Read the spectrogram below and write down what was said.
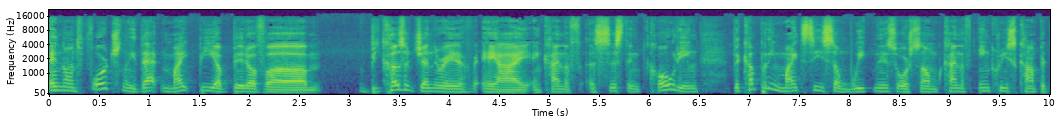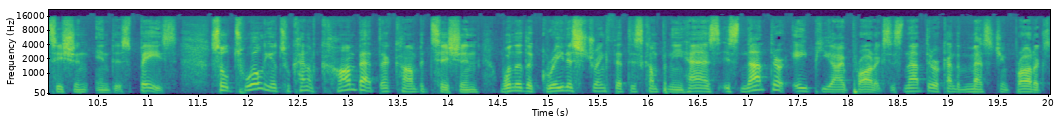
And unfortunately, that might be a bit of a um, because of generative AI and kind of assistant coding, the company might see some weakness or some kind of increased competition in this space. So Twilio, to kind of combat that competition, one of the greatest strengths that this company has is not their API products, it's not their kind of messaging products,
